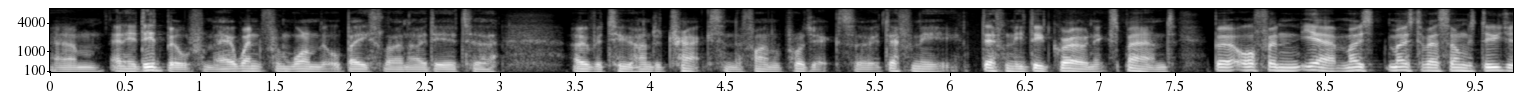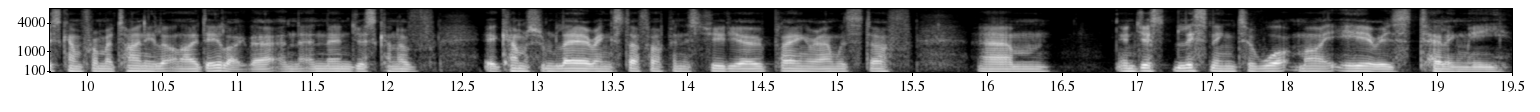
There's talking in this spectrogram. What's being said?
Um, and it did build from there. It went from one little bassline idea to over 200 tracks in the final project. So it definitely definitely did grow and expand. But often, yeah, most most of our songs do just come from a tiny little idea like that, and and then just kind of it comes from layering stuff up in the studio, playing around with stuff, um, and just listening to what my ear is telling me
